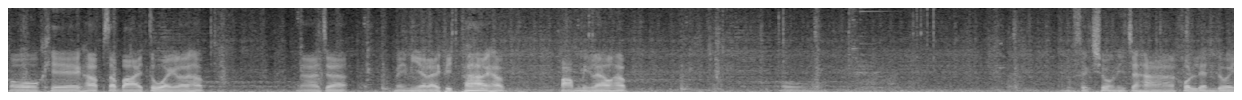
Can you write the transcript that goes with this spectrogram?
โอเคครับสบายตัวอีกแล้วครับ น่าจะไม่มีอะไรผิดพลาดครับ ปั๊มอีกแล้วครับ โอ้รู้สึกช่วงนี้จะหาคนเล่นด้วย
